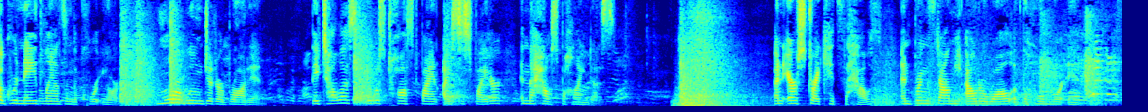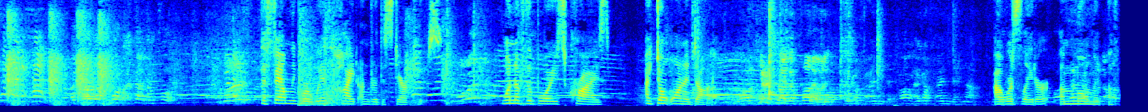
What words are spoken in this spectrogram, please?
A grenade lands in the courtyard. More wounded are brought in. They tell us it was tossed by an ISIS fighter in the house behind us. An airstrike hits the house and brings down the outer wall of the home we're in. The family we're with hide under the staircase. One of the boys cries, I don't want to die. Hours later, a moment of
